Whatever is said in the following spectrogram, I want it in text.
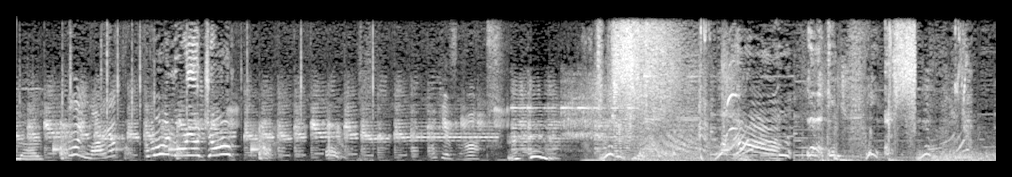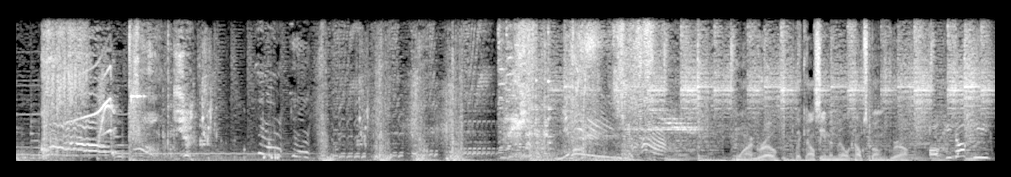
Come on. Come on, Mario. Come on, Mario, jump! I give up. Want to grow? The calcium in milk helps bones grow. Okie dokie.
